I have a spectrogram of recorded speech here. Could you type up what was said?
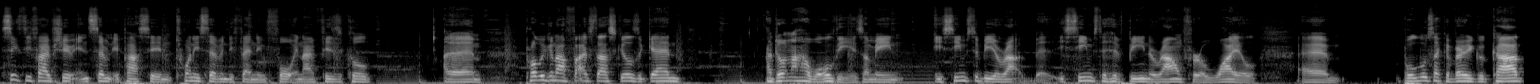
65 shooting, 70 passing, 27 defending, 49 physical. Um, probably going to have 5 star skills again. I don't know how old he is. I mean, he seems to be around. He seems to have been around for a while, um, but looks like a very good card.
